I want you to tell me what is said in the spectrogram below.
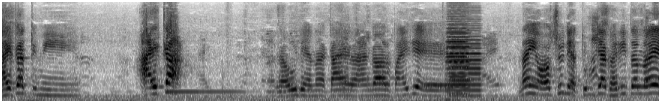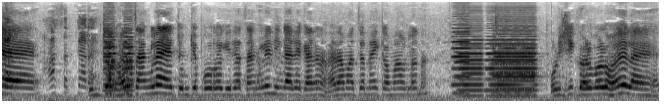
ऐका तुम्ही. ऐका. राहू द्या ना काय अंगावर पाहिजे? नाही असू द्या तुमच्या घरी तर लय आहे. हा सत्कार आहे. तुमचं घर चांगलं आहे तुमचे पोरं गिरं चांगले निघाले कारण हरामाचं नाही कमावलं ना. थोडीशी गडबड होईल आहे.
